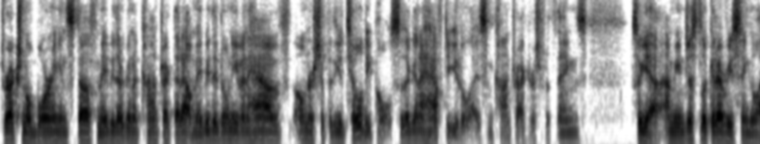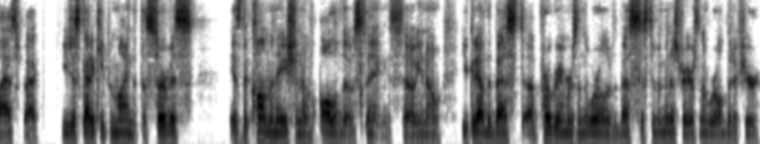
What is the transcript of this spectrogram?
directional boring and stuff, maybe they're going to contract that out. Maybe they don't even have ownership of the utility poles, so they're going to have to utilize some contractors for things. So yeah, I mean, just look at every single aspect. You just got to keep in mind that the service is the culmination of all of those things. So, you know, you could have the best uh, programmers in the world or the best system administrators in the world, but if your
